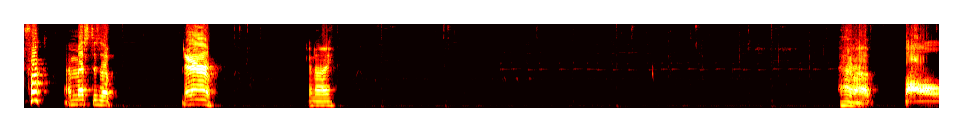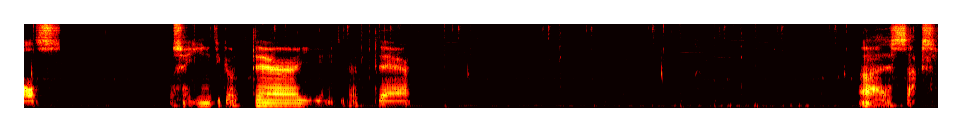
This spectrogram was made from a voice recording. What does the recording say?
Fuck! I messed this up. There. Can I? Ah, balls. So you need to go there, you need to go there. Oh, this sucks.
